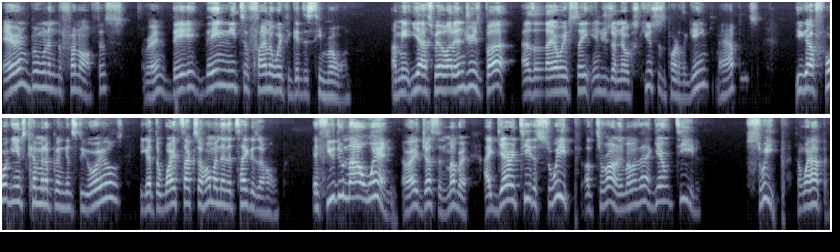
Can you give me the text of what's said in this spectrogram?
Aaron Boone in the front office, right? They they need to find a way to get this team rolling. I mean, yes, we had a lot of injuries, but as I always say, injuries are no excuses. Part of the game, it happens. You got four games coming up against the Orioles. You got the White Sox at home, and then the Tigers at home. If you do not win, all right, Justin, remember, I guaranteed a sweep of Toronto. Remember that? Guaranteed. Sweep. And what happened?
